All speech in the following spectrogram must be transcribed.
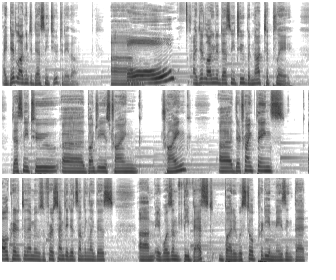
I did log into Destiny 2 today though. Um, oh, I did log into Destiny 2, but not to play. Destiny 2, uh, Bungie is trying, trying. Uh, they're trying things. All credit to them. It was the first time they did something like this. Um, it wasn't the best, but it was still pretty amazing that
